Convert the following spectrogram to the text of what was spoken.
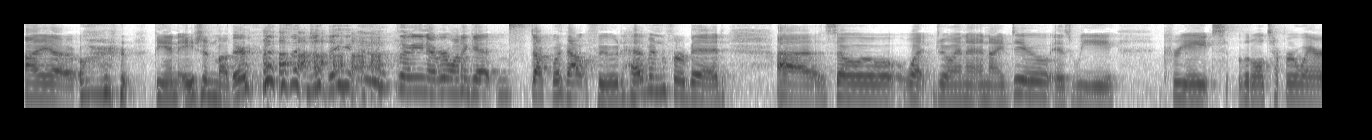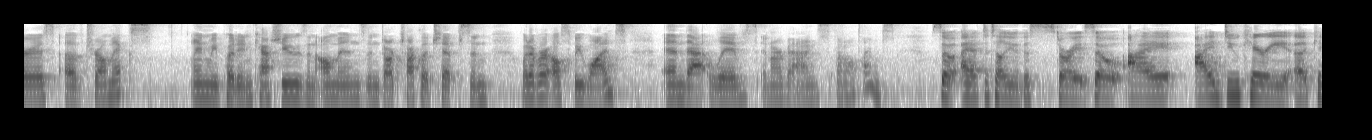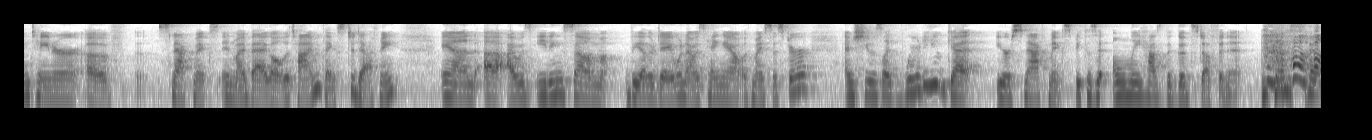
I, uh, or be an Asian mother, essentially. so you never want to get stuck without food, heaven forbid. Uh, so what Joanna and I do is we create little Tupperwares of trail mix and we put in cashews and almonds and dark chocolate chips and whatever else we want and that lives in our bags at all times So I have to tell you this story. So I I do carry a container of snack mix in my bag all the time, thanks to Daphne. And uh, I was eating some the other day when I was hanging out with my sister, and she was like, "Where do you get your snack mix? Because it only has the good stuff in it." I said,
